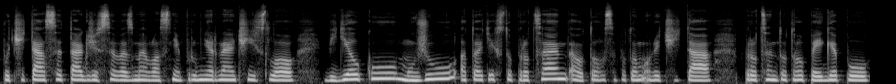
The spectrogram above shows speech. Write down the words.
Počítá se tak, že se vezme vlastně průměrné číslo výdělků mužů, a to je těch 100%, a od toho se potom odečítá procento toho pay gapu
